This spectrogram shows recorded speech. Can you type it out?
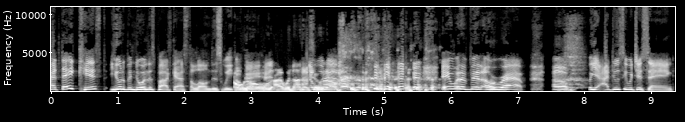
Had they kissed, you would have been doing this podcast alone this week. Oh no, Had, I would not have shown up. it would have been a wrap. Um, but yeah, I do see what you're saying.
